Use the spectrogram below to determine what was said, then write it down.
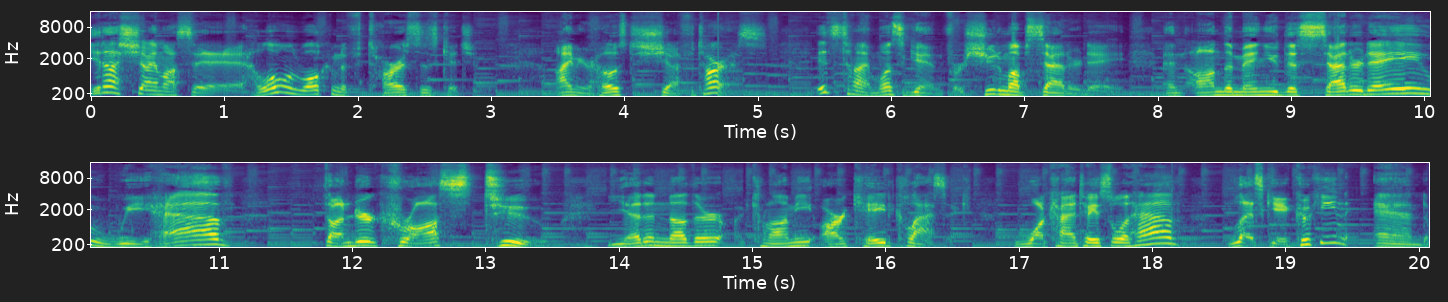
Irashaimase! Hello and welcome to Fitaurus' Kitchen. I'm your host, Chef Fitaurus. It's time once again for Shoot 'em Up Saturday, and on the menu this Saturday we have Thunder Cross 2, yet another Konami arcade classic. What kind of taste will it have? Let's get cooking and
